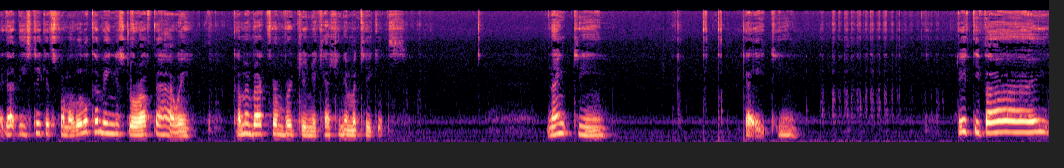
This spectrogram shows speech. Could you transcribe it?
I got these tickets from a little convenience store off the highway. Coming back from Virginia, cashing in my tickets. 19. Got 18. 55.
